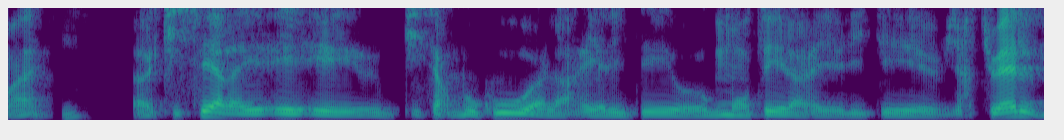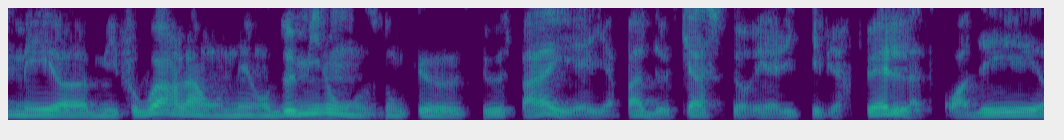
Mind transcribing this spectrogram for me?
Ouais. Mmh. Euh, qui sert et, qui sert beaucoup à la réalité augmentée, la réalité virtuelle. Mais, euh, mais il faut voir là, on est en 2011, donc euh, c'est pareil, il n'y a pas de casse de réalité virtuelle. La 3D,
